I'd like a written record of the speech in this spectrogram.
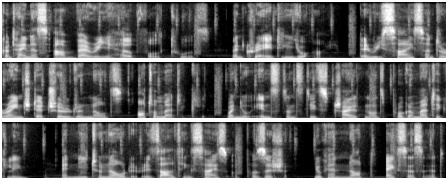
Containers are very helpful tools when creating UI. They resize and arrange their children nodes automatically. When you instance these child nodes programmatically and need to know the resulting size or position, you cannot access it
